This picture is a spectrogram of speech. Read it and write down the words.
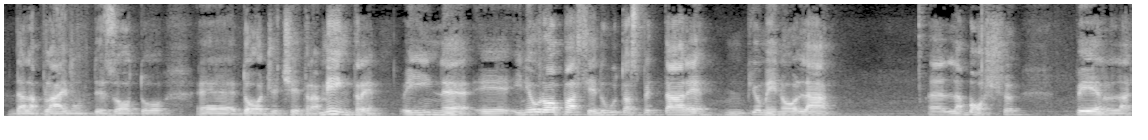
dalla Plymouth, Desoto, eh, Dodge, eccetera. Mentre in, eh, in, Europa si è dovuto aspettare mh, più o meno la, eh, la Bosch per la,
